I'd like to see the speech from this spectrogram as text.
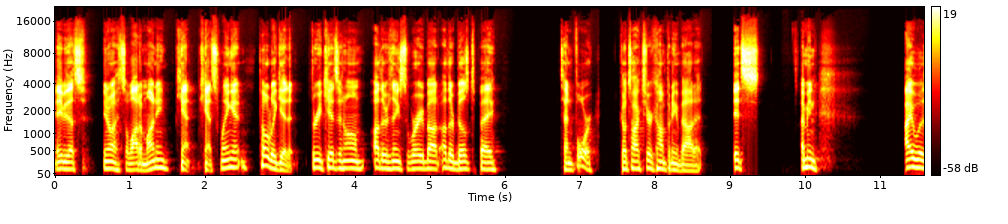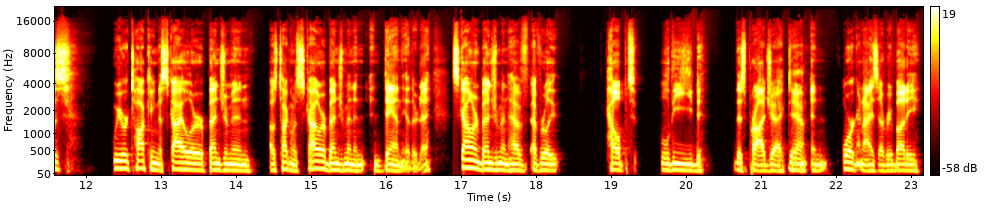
maybe that's, you know, it's a lot of money, can't can't swing it. Totally get it. Three kids at home, other things to worry about, other bills to pay. 10-4. Go talk to your company about it. It's I mean, I was we were talking to Skylar, Benjamin. I was talking with Skylar, Benjamin, and, and Dan the other day. Skylar and Benjamin have have really helped lead this project Yeah. and, and organize everybody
